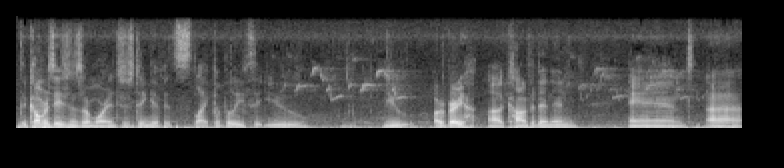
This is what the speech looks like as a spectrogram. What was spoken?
the conversations are more interesting if it's like a belief that you you are very uh, confident in, and uh,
